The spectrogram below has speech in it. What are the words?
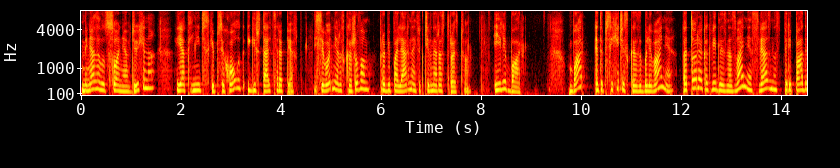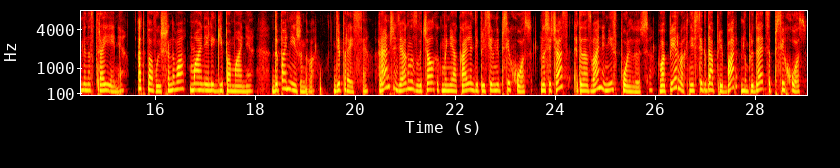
Меня зовут Соня Авдюхина, я клинический психолог и гештальт-терапевт. И сегодня я расскажу вам про биполярное аффективное расстройство, или БАР. БАР — это психическое заболевание, которое, как видно из названия, связано с перепадами настроения. От повышенного, мания или гипомания, до пониженного, депрессия. Раньше диагноз звучал как маниакально-депрессивный психоз, но сейчас это название не используется. Во-первых, не всегда при БАР наблюдается психоз,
